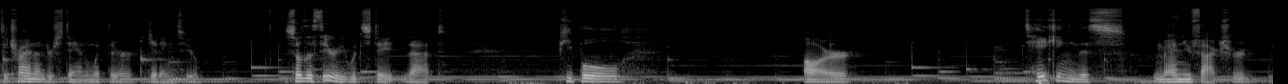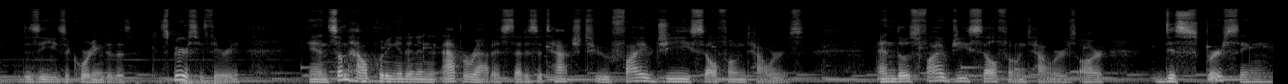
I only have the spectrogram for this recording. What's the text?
to try and understand what they're getting to. So the theory would state that people are taking this manufactured disease, according to the conspiracy theory, and somehow putting it in an apparatus that is attached to 5G cell phone towers. And those 5G cell phone towers are dispersing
